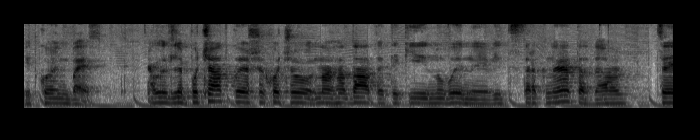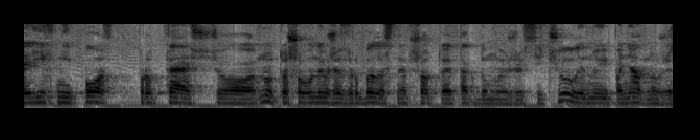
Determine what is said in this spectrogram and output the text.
від Coinbase. Але для початку я ще хочу нагадати такі новини від Старкнета. Да? Це їхній пост про те, що ну то, що вони вже зробили снапшот, то я так думаю, вже всі чули. Ну і понятно, вже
